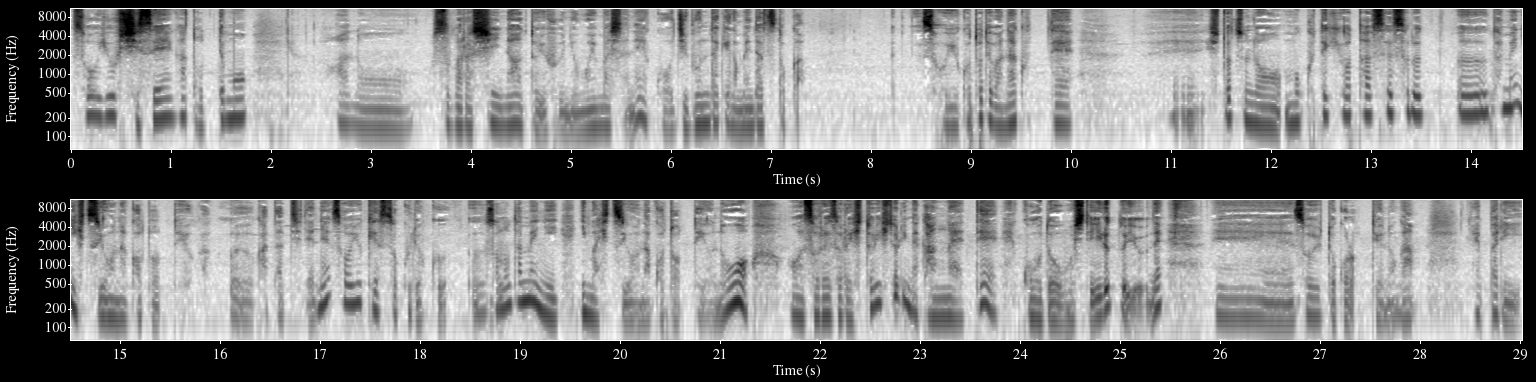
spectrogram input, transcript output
そういう姿勢がとってもあの素晴らしいなというふうに思いましたね。こう自分だけが目立つとか。そういうことではなくって、えー、一つの目的を達成するために必要なことっていうか形でねそういう結束力そのために今必要なことっていうのをそれぞれ一人一人が考えて行動をしているというね、えー、そういうところっていうのがやっぱり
